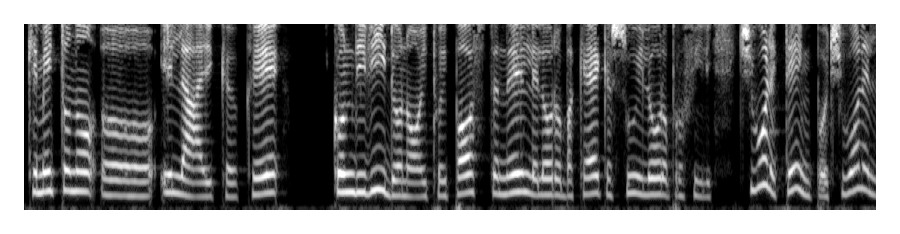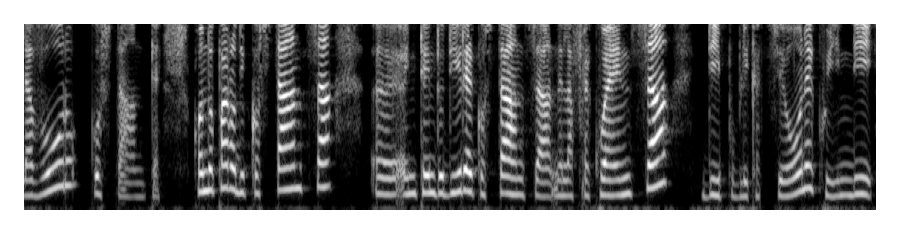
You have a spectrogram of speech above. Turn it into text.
che mettono uh, il like, che condividono i tuoi post nelle loro bacheche sui loro profili. Ci vuole tempo ci vuole lavoro costante. Quando parlo di costanza, eh, intendo dire costanza nella frequenza di pubblicazione, quindi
